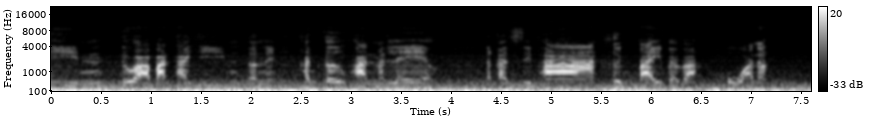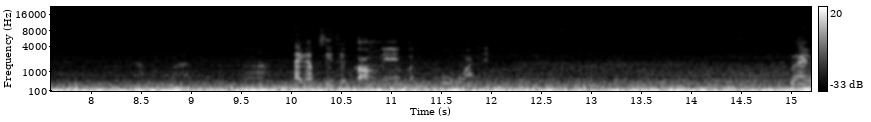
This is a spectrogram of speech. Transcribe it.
หินหรือว่าบ้านไทยหินตอนนี้คันเกิงผ่านมันแล้วแล้วก็สิพาขึ้นไปแบบว่าหัวเนาะครับซีถือกล้องเนี่ยบนหัวเนี่ย เพื่อน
